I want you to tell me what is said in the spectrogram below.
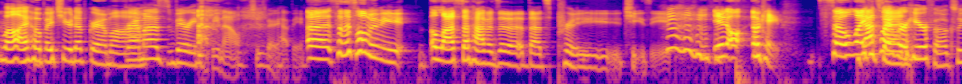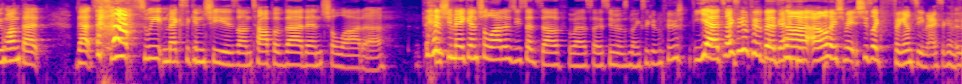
Well, I hope I cheered up Grandma. Grandma's very happy now. She's very happy. Uh, so this whole movie, a lot of stuff happens in it that's pretty cheesy. it all okay. So like That's why said- we're here, folks. We want that that sweet, sweet Mexican cheese on top of that enchilada. Did she make enchiladas? You said Southwest. I assume it was Mexican food. Yeah, it's Mexican food, but Okay. it's not. I don't think she made. She's like fancy Mexican food.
